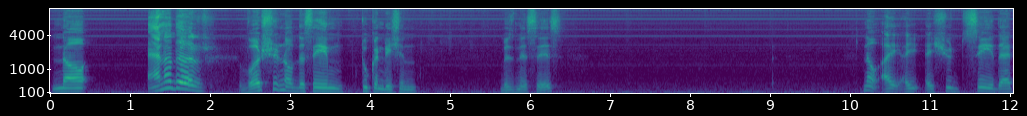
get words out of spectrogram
Now, another version of the same two condition business is now I, I, I should say that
